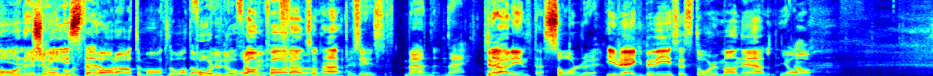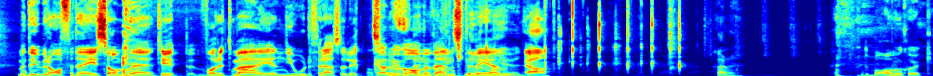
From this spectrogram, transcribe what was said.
Har du körkort för bara automatlåda? Får du vi- då vi framföra en sån här? Precis. Men nej. Tyvärr Nej. inte. Sorry. I regbeviset står det manuell. Ja. Ja. Men det är bra för dig som eh, typ varit med i en jordfräsolycka, vi var med vänsterben. Ja. Hör ni? Du var avundsjuk.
